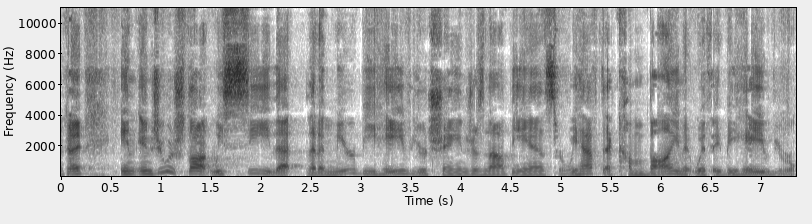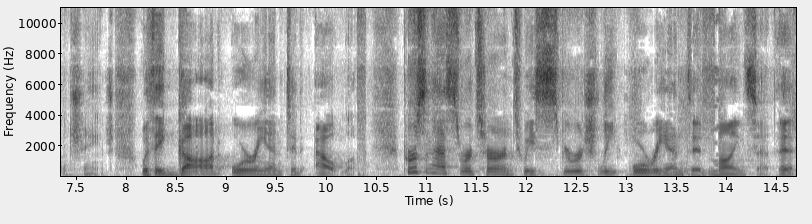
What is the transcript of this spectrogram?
Okay? In, in Jewish thought, we see that, that a mere behavior change is not the answer. We have to combine it with a behavioral change, with a God-oriented outlook. Person has to return to a spiritually oriented mindset, a,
